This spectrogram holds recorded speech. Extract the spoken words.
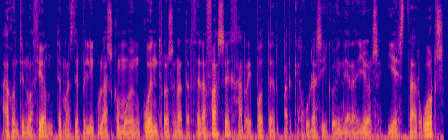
A continuación, temas de películas como Encuentros en la tercera fase, Harry Potter, Parque Jurásico, Indiana Jones y Star Wars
